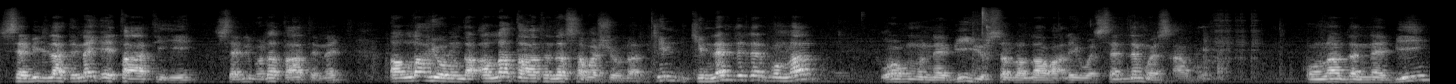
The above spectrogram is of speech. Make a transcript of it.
Sebilillah demek etaatihi. Sebil burada taat demek. Allah yolunda, Allah taatında savaşıyorlar. Kim kimlerdirler bunlar? Humun nebiyyü sallallahu aleyhi ve sellem ve eshabu. Onlar da nebi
